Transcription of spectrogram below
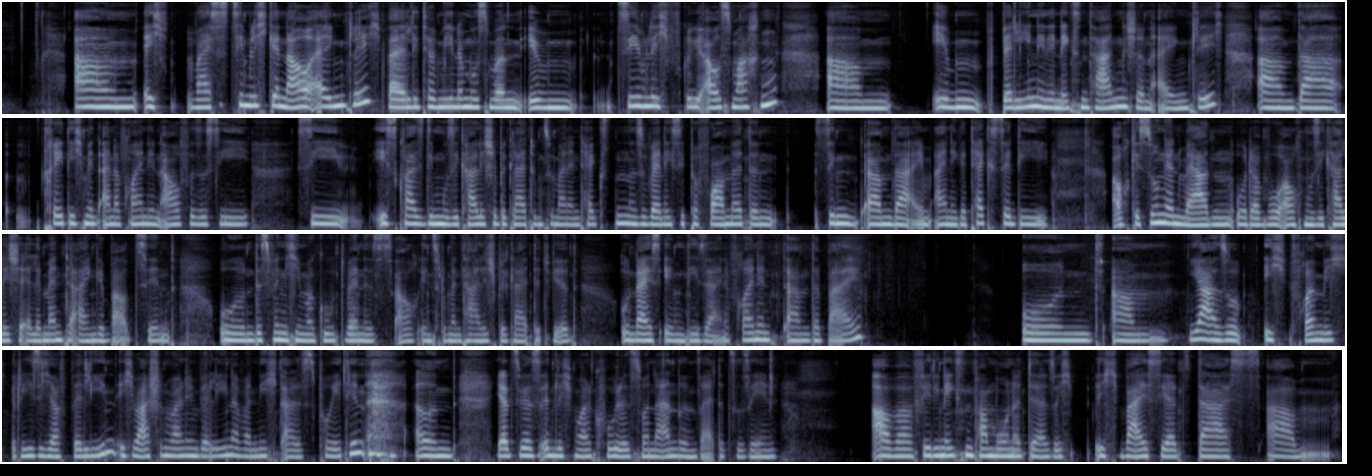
Ähm, ich weiß es ziemlich genau eigentlich, weil die Termine muss man eben ziemlich früh ausmachen. Ähm, eben Berlin in den nächsten Tagen schon eigentlich. Ähm, da trete ich mit einer Freundin auf. Also sie Sie ist quasi die musikalische Begleitung zu meinen Texten. Also wenn ich sie performe, dann sind ähm, da eben einige Texte, die auch gesungen werden oder wo auch musikalische Elemente eingebaut sind. Und das finde ich immer gut, wenn es auch instrumentalisch begleitet wird. Und da ist eben diese eine Freundin ähm, dabei. Und ähm, ja, also ich freue mich riesig auf Berlin. Ich war schon mal in Berlin, aber nicht als Poetin. Und jetzt wäre es endlich mal cool, es von der anderen Seite zu sehen. Aber für die nächsten paar Monate, also ich, ich weiß jetzt, dass ähm,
